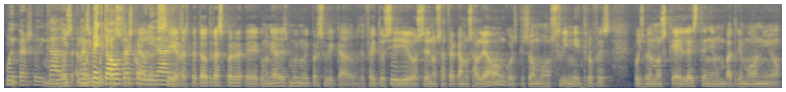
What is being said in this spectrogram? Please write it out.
moi perxudicados muy, respecto muy, muy a outras comunidades. Sí, respecto a outras per, eh, comunidades moi moi perxudicados. De feito, se si uh -huh. hoxe nos acercamos a León, cos que somos limítrofes, pois vemos que eles teñen un patrimonio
